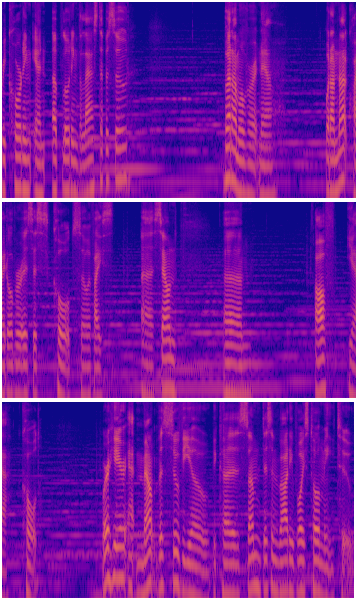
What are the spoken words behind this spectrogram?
recording and uploading the last episode. But I'm over it now. What I'm not quite over is this cold, so if I uh, sound um, off, yeah, cold. We're here at Mount Vesuvio because some disembodied voice told me to.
